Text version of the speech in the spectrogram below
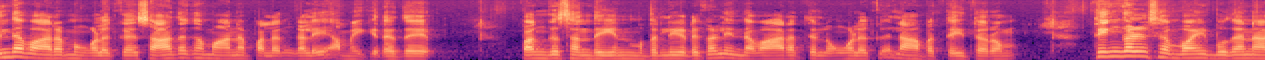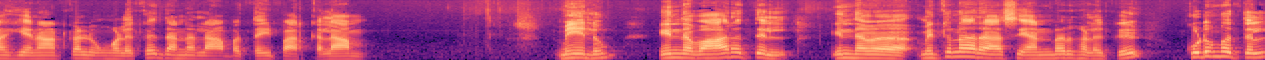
இந்த வாரம் உங்களுக்கு சாதகமான பலன்களே அமைகிறது. பங்கு சந்தையின் முதலீடுகள் இந்த வாரத்தில் உங்களுக்கு லாபத்தை தரும். திங்கள் செவ்வாய் புதன் ஆகிய நாட்கள் உங்களுக்கு தன லாபத்தை பார்க்கலாம். மேலும் இந்த வாரத்தில் இந்த மிதுன ராசி அன்பர்களுக்கு குடும்பத்தில்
